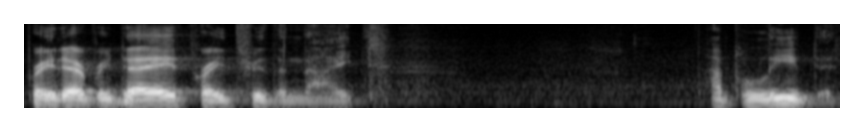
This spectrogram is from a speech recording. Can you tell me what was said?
Prayed every day, prayed through the night. I believed it.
